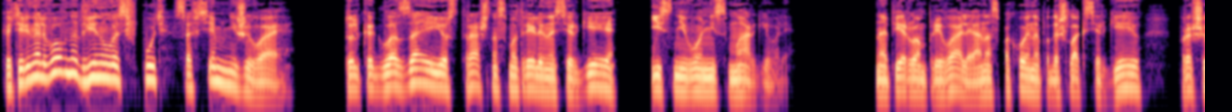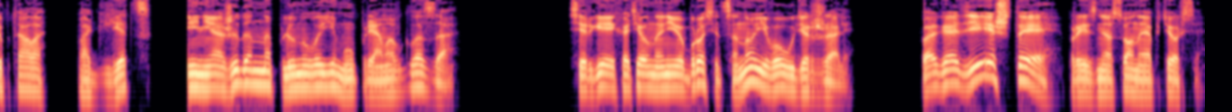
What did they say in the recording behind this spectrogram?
Катерина Львовна двинулась в путь совсем не живая. Только глаза ее страшно смотрели на Сергея и с него не смаргивали. На первом привале она спокойно подошла к Сергею, прошептала «подлец» и неожиданно плюнула ему прямо в глаза. Сергей хотел на нее броситься, но его удержали. «Погодишь ты!» — произнес он и обтерся.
